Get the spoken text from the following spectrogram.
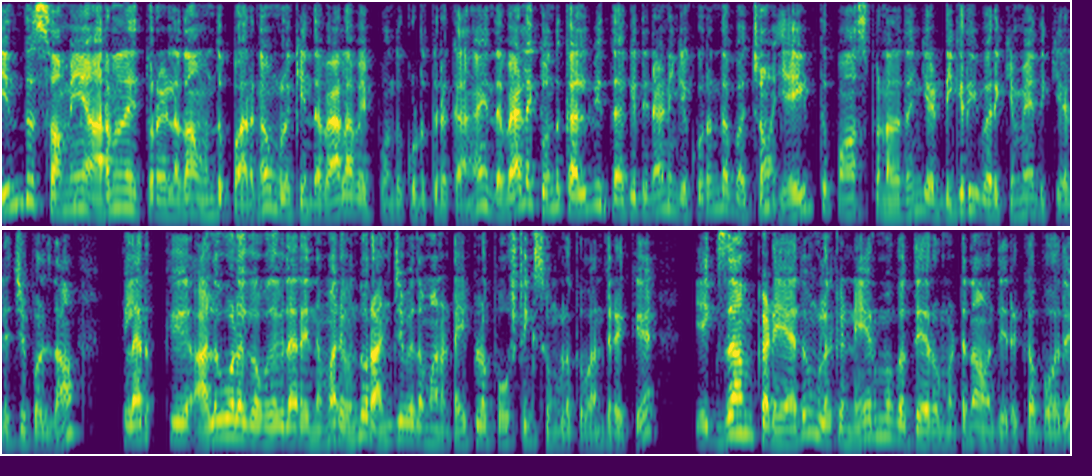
இந்து சமய அறநிலைத்துறையில் தான் வந்து பாருங்கள் உங்களுக்கு இந்த வேலைவாய்ப்பு வந்து கொடுத்துருக்காங்க இந்த வேலைக்கு வந்து கல்வி தகுதினா, நீங்கள் குறைந்தபட்சம் எயித்து பாஸ் பண்ணதுல இங்கே டிகிரி வரைக்குமே இதுக்கு எலிஜிபிள் தான். கிளர்க்கு, அலுவலக உதவியாளர் இந்த மாதிரி வந்து ஒரு அஞ்சு விதமான டைப்பில் போஸ்டிங்ஸ் உங்களுக்கு வந்திருக்கு. எக்ஸாம் கிடையாது. உங்களுக்கு நேர்முக தேர்வு மட்டும் தான் வந்து இருக்க போது.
